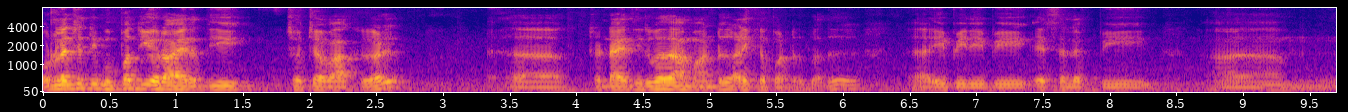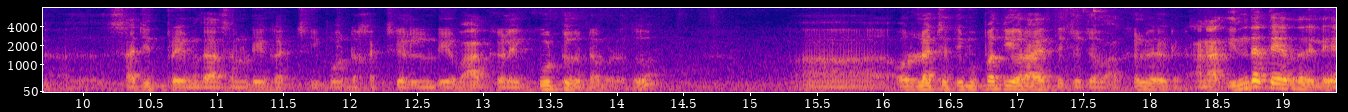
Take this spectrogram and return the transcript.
ஒரு லட்சத்தி முப்பத்தி ஓராயிரத்தி சொச்ச வாக்குகள் ரெண்டாயிரத்தி இருபதாம் ஆண்டு அளிக்கப்பட்டிருக்கிறது இபிடிபி எஸ்எல்எஃப்பி சஜித் பிரேமதாசனுடைய கட்சி போன்ற கட்சிகளினுடைய வாக்குகளை கூட்டுகின்ற பொழுது ஒரு லட்சத்தி முப்பத்தி ஓராயிரத்தி சொச்ச வாக்குகள் வருகின்றன. ஆனால் இந்த தேர்தலிலே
